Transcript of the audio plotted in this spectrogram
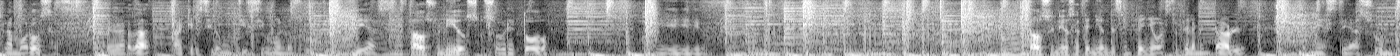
clamorosas, de verdad. Ha crecido muchísimo en los últimos días, Estados Unidos sobre todo. Eh, Estados Unidos ha tenido un desempeño bastante lamentable en este asunto.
